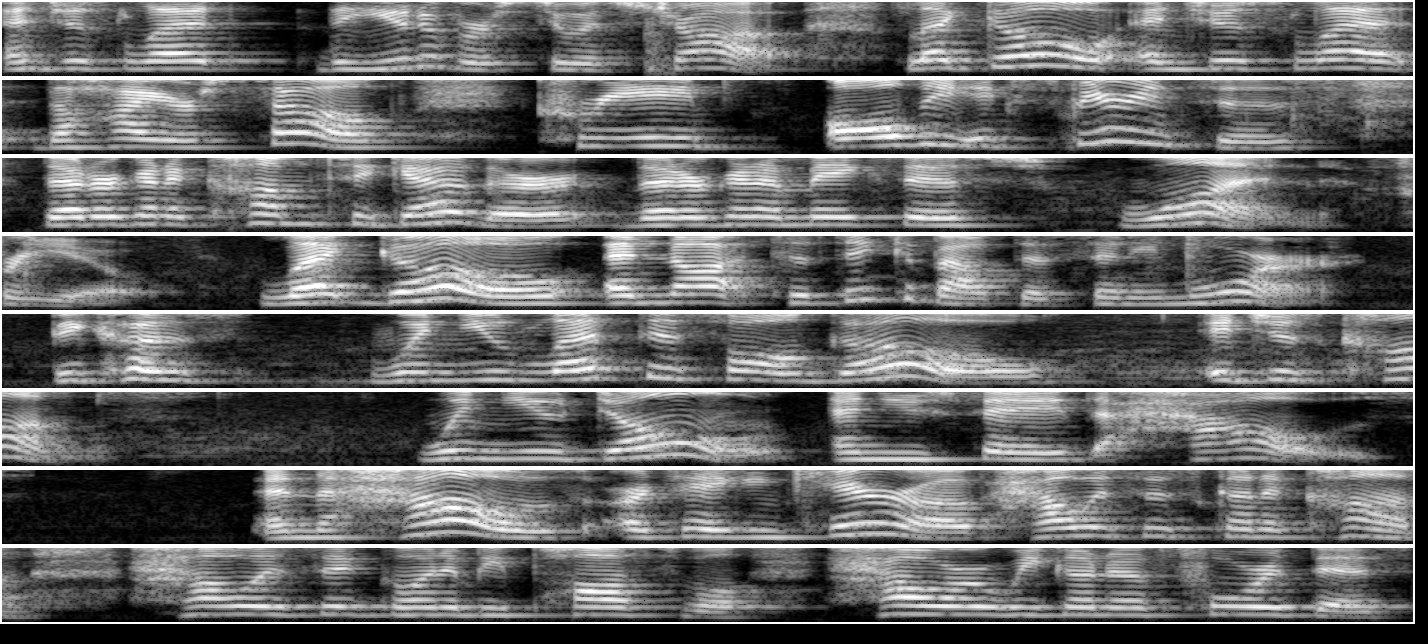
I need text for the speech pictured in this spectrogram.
and just let the universe do its job. Let go and just let the higher self create all the experiences that are going to come together that are going to make this one for you. Let go and not to think about this anymore. Because when you let this all go, it just comes. When you don't and you say the hows, and the hows are taken care of. How is this going to come? How is it going to be possible? How are we going to afford this?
